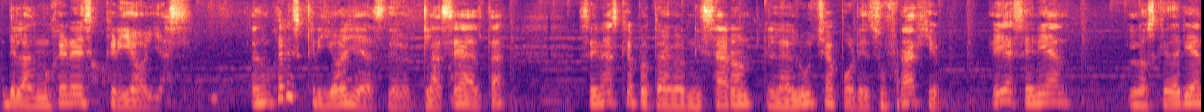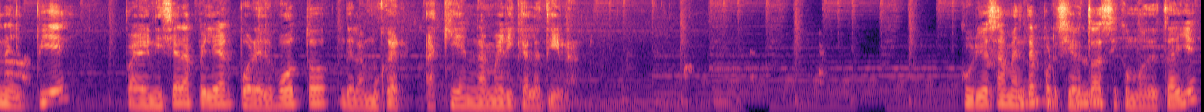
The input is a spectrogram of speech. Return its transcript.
de las mujeres criollas. Las mujeres criollas de clase alta serían las que protagonizaron la lucha por el sufragio. Ellas serían los que darían el pie para iniciar a pelear por el voto de la mujer aquí en América Latina. Curiosamente, por cierto, así como detalle,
